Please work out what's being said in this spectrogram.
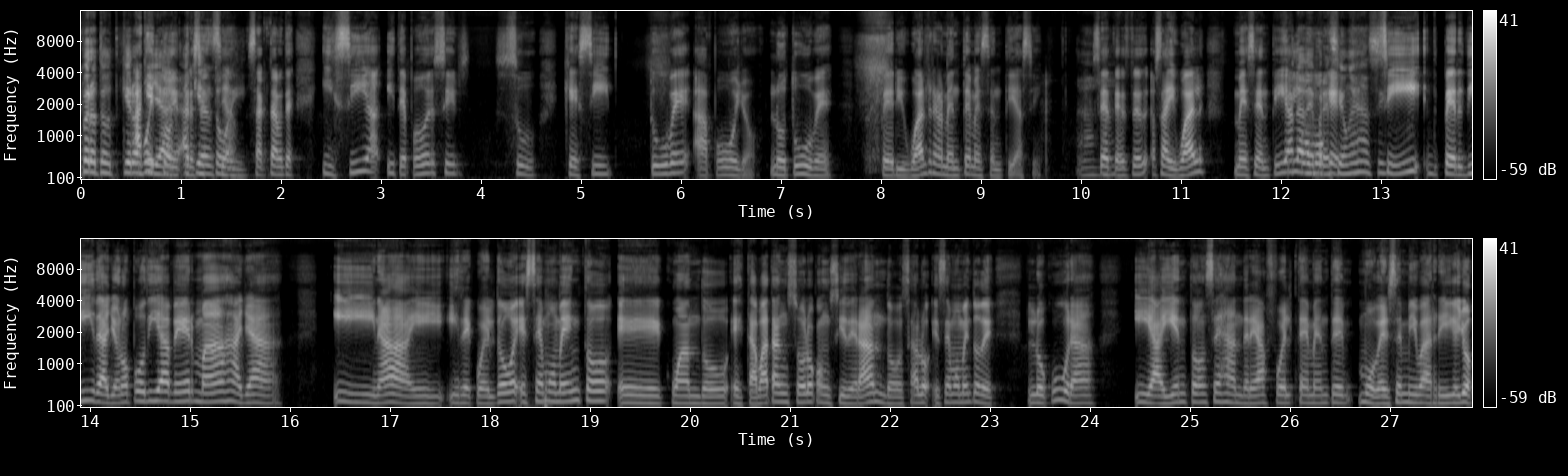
pero te quiero apoyar. Estoy, aquí estoy. Exactamente. Y sí, y te puedo decir, Su, que sí tuve apoyo, lo tuve pero igual realmente me sentía así. O sea, igual me sentía la como depresión que, es así. sí, perdida, yo no podía ver más allá. Y nada, y, recuerdo ese momento eh, cuando estaba tan solo considerando, o sea, ese momento de locura, y ahí entonces Andrea fuertemente moverse en mi barriga. Y yo,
